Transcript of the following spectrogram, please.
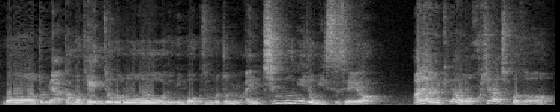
뭐 좀 약간 뭐 개인적으로 형님 뭐 무슨 뭐 좀 아니 친분이 좀 있으세요? 아니 아니 그냥 뭐 혹시나 싶어서.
